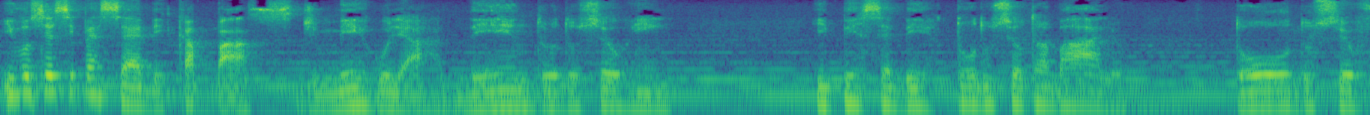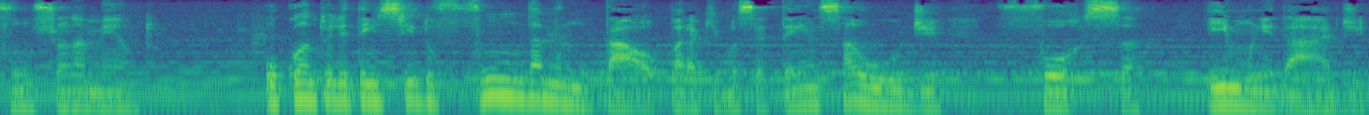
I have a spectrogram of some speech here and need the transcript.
E você se percebe capaz de mergulhar dentro do seu rim e perceber todo o seu trabalho, todo o seu funcionamento, o quanto ele tem sido fundamental para que você tenha saúde, força, imunidade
